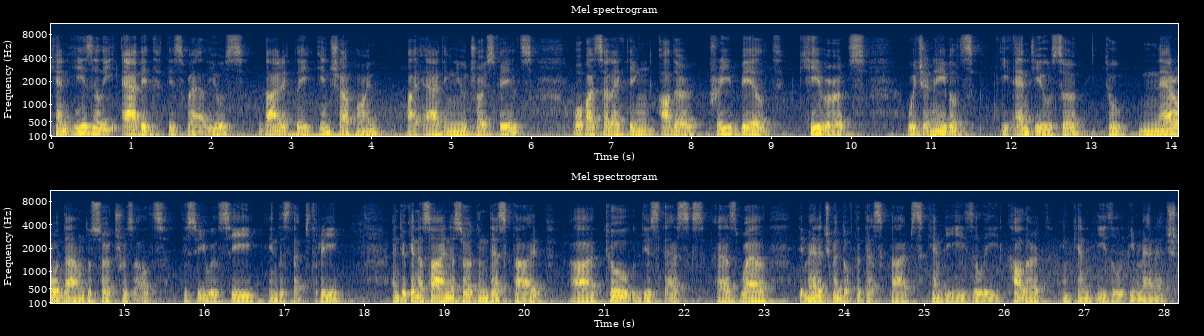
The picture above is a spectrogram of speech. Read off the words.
can easily edit these values directly in SharePoint by adding new choice fields or by selecting other pre-built keywords which enables the end user to narrow down the search results. This you will see in the step 3. And you can assign a certain desk type Uh, to these desks as well. The management of the desk types can be easily colored and can easily be managed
